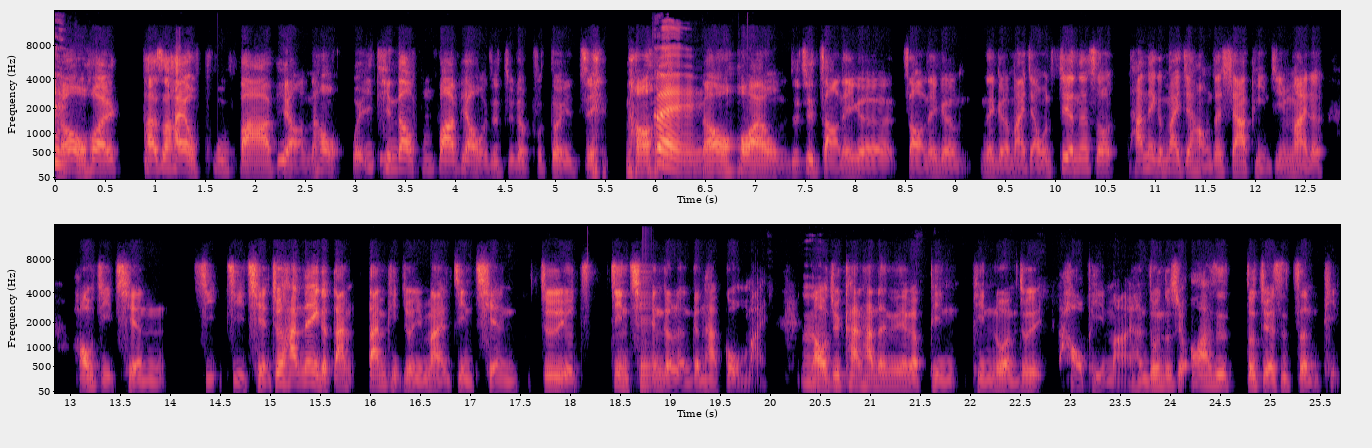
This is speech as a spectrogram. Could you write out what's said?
然后我后来。他说还有付发票，然后我一听到付发票，我就觉得不对劲，然后对，然后后来我们就去找那个找那个那个卖家，我记得那时候他那个卖家好像在虾皮已经卖了好几千几几千，就是他那个单单品就已经卖了近千，就是有近千个人跟他购买。然后我去看他的那个评评论，就是好评嘛，很多人都说哇是都觉得是正品，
